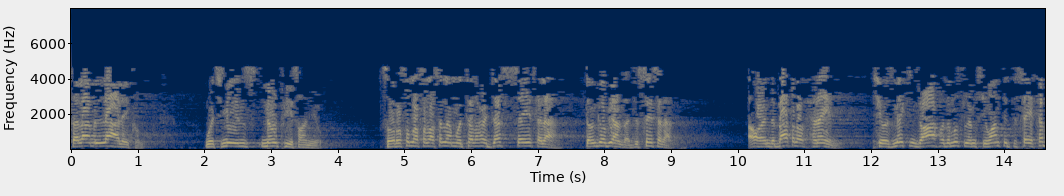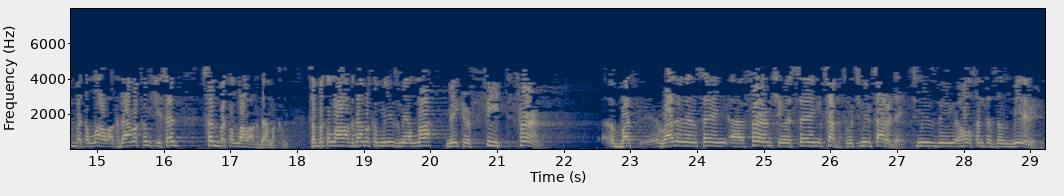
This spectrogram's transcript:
Salamullah alaykum, which means no peace on you. So Rasulullah ﷺ would tell her, just say salam. Don't go beyond that, just say salam. Or in the battle of Hunayn, she was making dua for the Muslims, she wanted to say, ثبت الله أقدامكم, she said, ثبت الله أقدامكم. ثبت الله أقدامكم means may Allah make your feet firm. Uh, but rather than saying uh, firm, she was saying sabt, which means Saturday. Which means the whole sentence doesn't mean anything.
